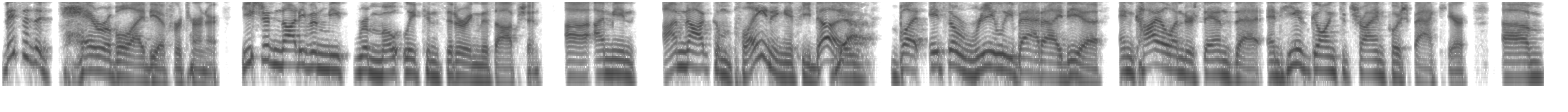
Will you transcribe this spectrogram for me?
this is a terrible idea for Turner. He should not even be remotely considering this option. Uh, I mean, I'm not complaining if he does, yeah. but it's a really bad idea. And Kyle understands that. And he is going to try and push back here. Um,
